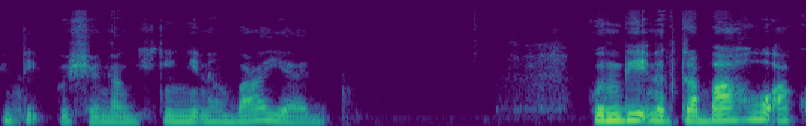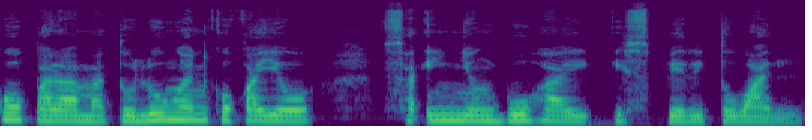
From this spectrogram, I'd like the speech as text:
Hindi po siya naghingi ng bayad. Kundi nagtrabaho ako para matulungan ko kayo sa inyong buhay espirituwal.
